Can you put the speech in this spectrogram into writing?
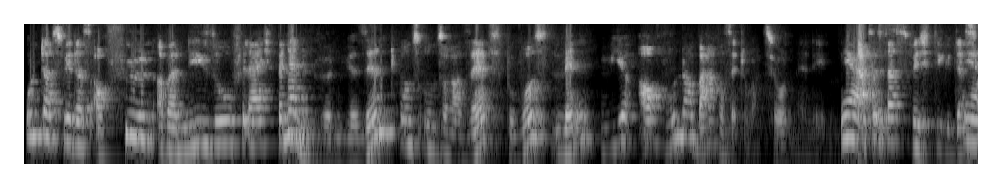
und dass wir das auch fühlen, aber nie so vielleicht benennen würden. Wir sind uns unserer selbst bewusst, wenn wir auch wunderbare Situationen erleben. Ja, das ist das Wichtige. Das Ja.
